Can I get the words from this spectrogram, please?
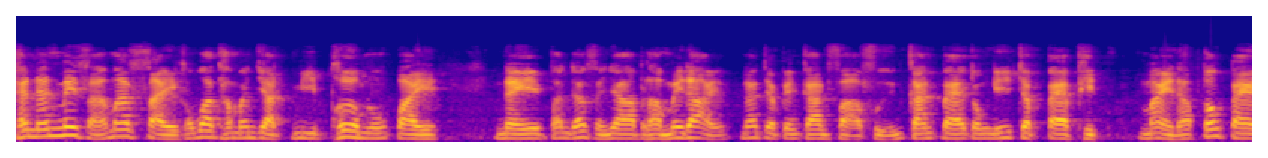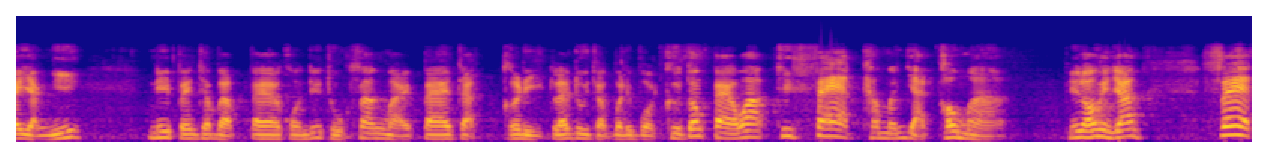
ฉะนั้นไม่สามารถใส่คำว่าธรรมบัญญัติมีเพิ่มลงไป ในพันธสัญญาทำไม่ได้ น่าจะเป็นการฝ่าฝืน การแปลตรงนี้จะแปลผิดไม่นะครับ ต้องแปลอย่างนี้ นี่เป็นฉบับแปลคนที่ถูกสร้างใหม่แปลจากกรีกและดูจากบริบท คือต้องแปลว่าที่แทรกธรรมบัญญัติเข้ามา พี่น้องเห็นยัง แทรก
